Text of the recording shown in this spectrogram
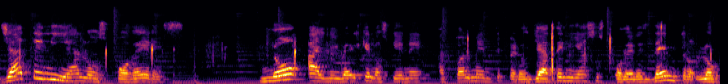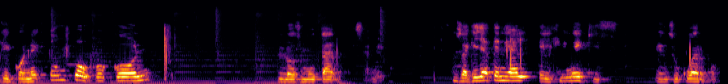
ya tenía los poderes no al nivel que los tiene actualmente, pero ya tenía sus poderes dentro, lo que conecta un poco con los mutantes, amigo. O sea que ya tenía el, Gen X en su cuerpo,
